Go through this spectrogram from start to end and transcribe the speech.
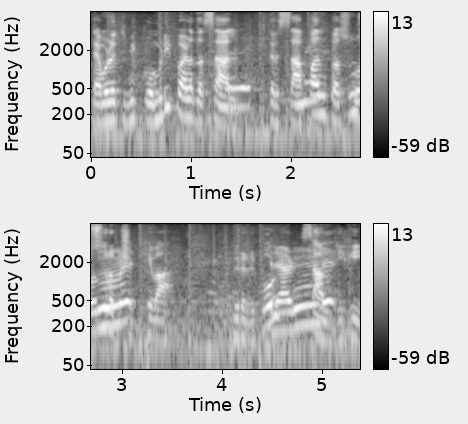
त्यामुळे तुम्ही कोंबडी पाळत असाल तर सापांपासून सुरक्षित ठेवा. ब्युरो रिपोर्ट साम टीव्ही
